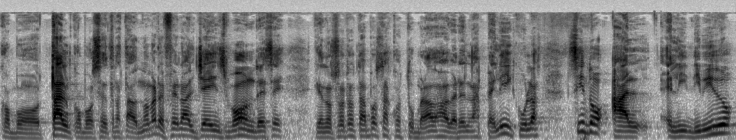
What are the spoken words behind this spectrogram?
como, tal, como se ha tratado. No me refiero al James Bond, ese que nosotros estamos acostumbrados a ver en las películas, sino al el individuo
